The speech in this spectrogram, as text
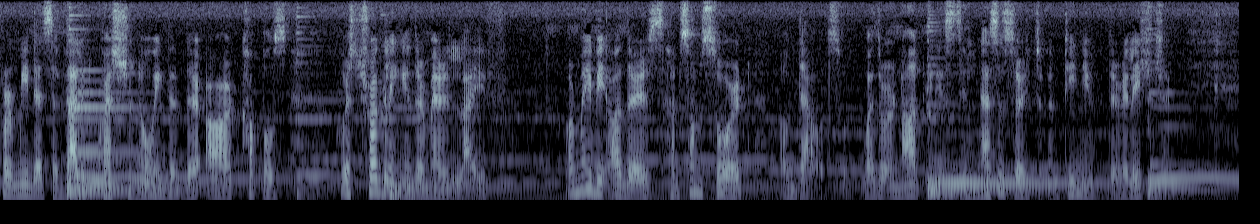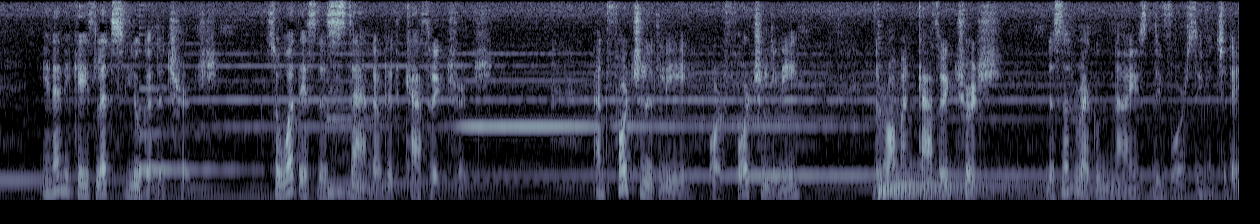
For me, that's a valid question, knowing that there are couples who are struggling in their married life, or maybe others have some sort of doubts whether or not it is still necessary to continue the relationship. In any case, let's look at the church. So, what is the stand of the Catholic Church? Unfortunately, or fortunately, the Roman Catholic Church does not recognize divorce even today.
